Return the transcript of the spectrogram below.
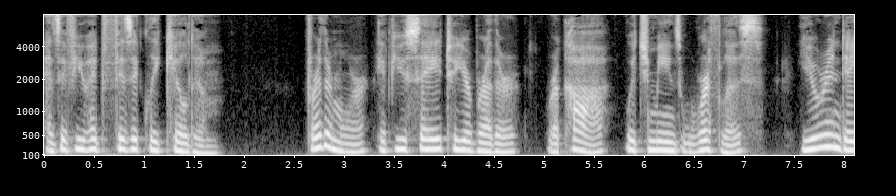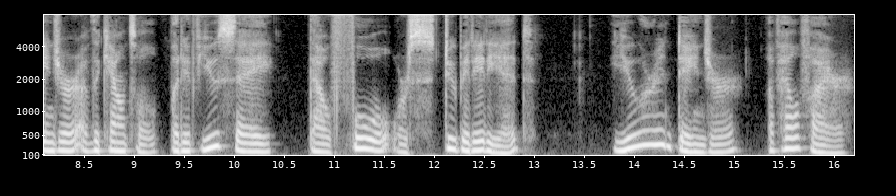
as if you had physically killed him. Furthermore, if you say to your brother, Raca, which means worthless, you are in danger of the council. But if you say, thou fool or stupid idiot, you are in danger of hellfire.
